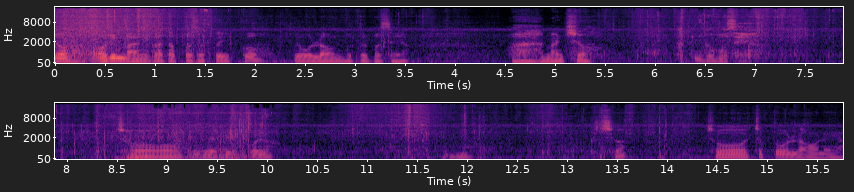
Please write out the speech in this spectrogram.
요 어린 망가닥 버섯도 있고 요 올라오는 것들 보세요. 와 많죠. 이거 보세요. 저 위에도 있고요. 음, 그쵸? 저쪽도 올라오네요.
